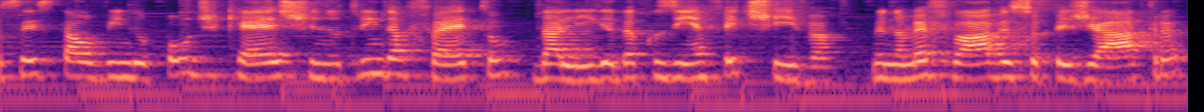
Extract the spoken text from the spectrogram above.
você está ouvindo o podcast Nutrindo Afeto da Liga da Cozinha Afetiva. Meu nome é Flávia, sou pediatra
